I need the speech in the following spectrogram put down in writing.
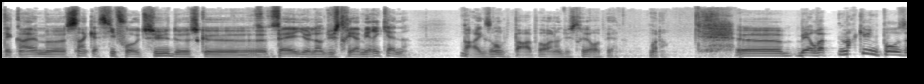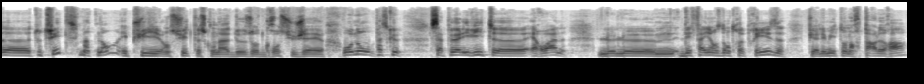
t'es quand même 5 à 6 fois au-dessus de ce que paye l'industrie américaine, par exemple, par rapport à l'industrie européenne. Voilà. Euh, on va marquer une pause euh, tout de suite maintenant, et puis ensuite parce qu'on a deux autres gros sujets. Oh non, parce que ça peut aller vite, euh, Erwan. Le, défaillance d'entreprise, puis à la limite on en reparlera.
